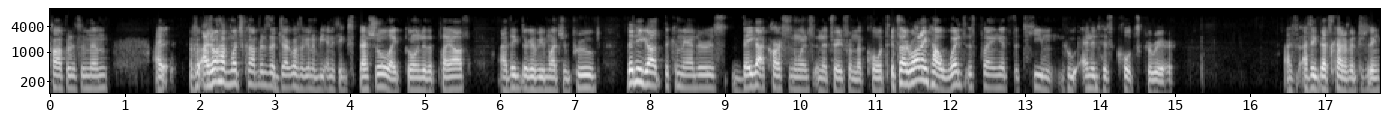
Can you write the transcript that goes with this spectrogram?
confidence in them. I I don't have much confidence that Jaguars are going to be anything special, like going to the playoffs. I think they're going to be much improved. Then you got the Commanders. They got Carson Wentz in the trade from the Colts. It's ironic how Wentz is playing against the team who ended his Colts career. I, I think that's kind of interesting.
